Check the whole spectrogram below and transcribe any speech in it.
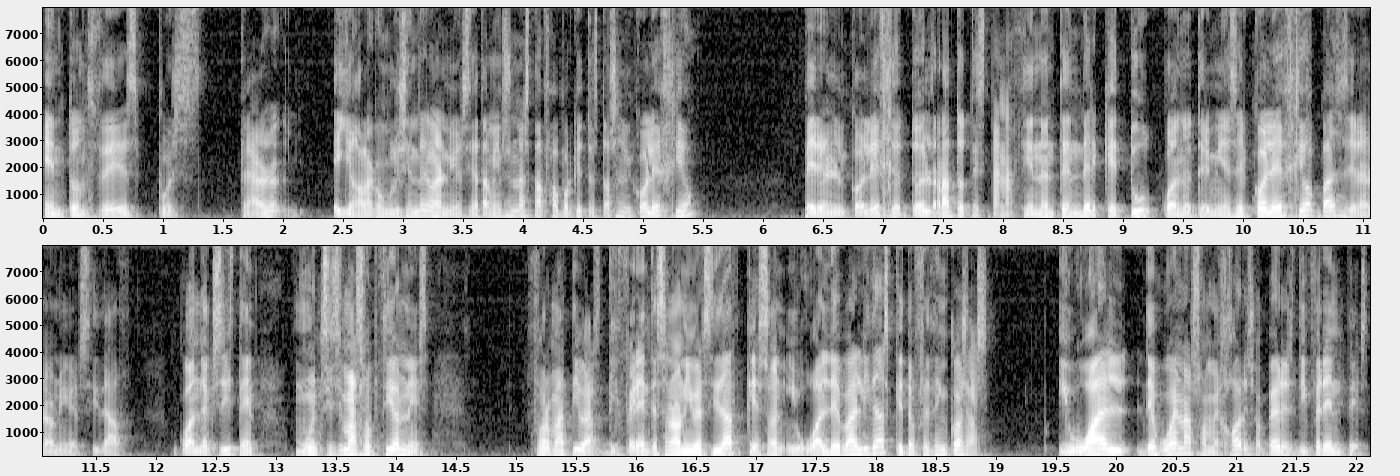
Entonces, pues, claro, he llegado a la conclusión de que la universidad también es una estafa porque tú estás en el colegio, pero en el colegio todo el rato te están haciendo entender que tú, cuando termines el colegio, vas a ir a la universidad. Cuando existen muchísimas opciones formativas diferentes a la universidad que son igual de válidas, que te ofrecen cosas igual de buenas o mejores o peores, diferentes.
